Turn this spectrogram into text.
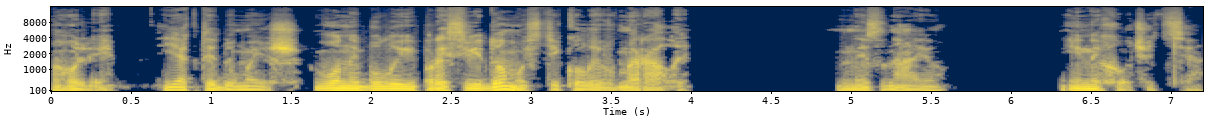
Голі, як ти думаєш, вони були при свідомості, коли вмирали? Не знаю, і не хочеться.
